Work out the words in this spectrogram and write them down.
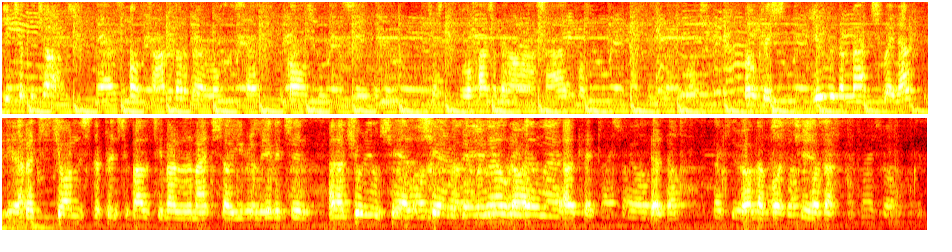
you, took the chance. Yeah, it's about time we got a bit of luck. So the goals we conceded, just luck hasn't been on our side, but Well, Chris, you were the match winner, yeah. but John's the principality man of the match, so you can Brilliant. give it to him. And I'm sure he'll share, well, share a bit with you tonight. Well, okay. Nice well, okay. Thank you. Well done, boys. Cheers. Well done. Nice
